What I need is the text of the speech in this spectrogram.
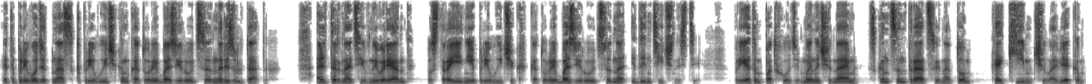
Это приводит нас к привычкам, которые базируются на результатах. Альтернативный вариант — построение привычек, которые базируются на идентичности. При этом подходе мы начинаем с концентрации на том, каким человеком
